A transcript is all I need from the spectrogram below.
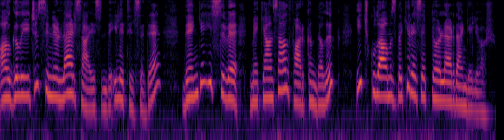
algılayıcı sinirler sayesinde iletilse de denge hissi ve mekansal farkındalık iç kulağımızdaki reseptörlerden geliyor.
